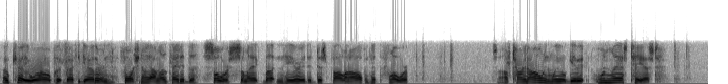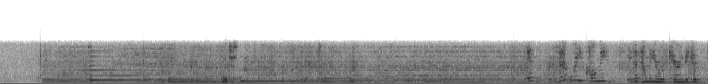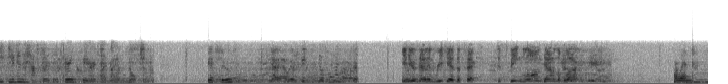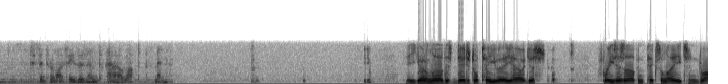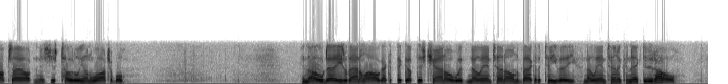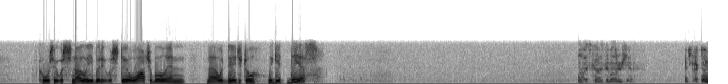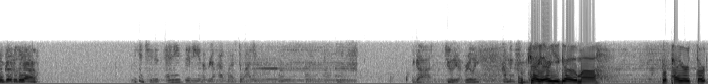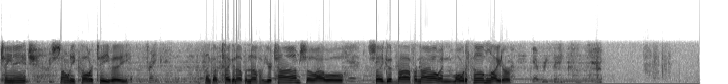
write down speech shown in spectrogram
Okay, we're all put back together, and fortunately I located the source select button here. It had just fallen off and hit the floor. So I'll turn it on and we'll give it one last test. Is, is that why you called me? To tell me you were with Karen? Because you didn't have to. It's, it's very clear to I am not. Here's that Enriquez effect. Just being long down on the block. Orland. She's been through a lot of phases and uh, a lot of men. You gotta love this digital TV, how it just freezes up and pixelates and drops out and it's just totally unwatchable. In the old days with analog, I could pick up this channel with no antenna on the back of the TV, no antenna connected at all. Of course, it was snowy, but it was still watchable, and now with digital, we get this. What was caused of ownership? Strickland will go to the line. We can choose any city of Real Housewives to watch. God, Julia, really? Coming from Okay, there you go, my repaired 13 inch Sony color TV. Frank, I think I've taken up enough of your time, so I will say goodbye for now and more to come later. Everything.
